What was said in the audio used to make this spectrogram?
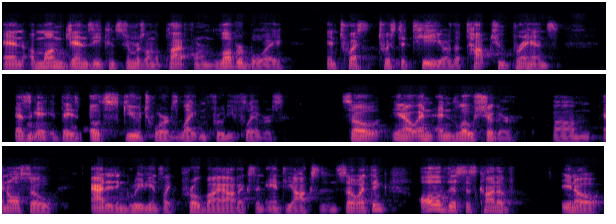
And among Gen Z consumers on the platform, Loverboy and Twist, Twisted Tea are the top two brands as mm-hmm. they both skew towards light and fruity flavors. So, you know, and, and low sugar um, and also added ingredients like probiotics and antioxidants. So I think all of this is kind of, you know,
